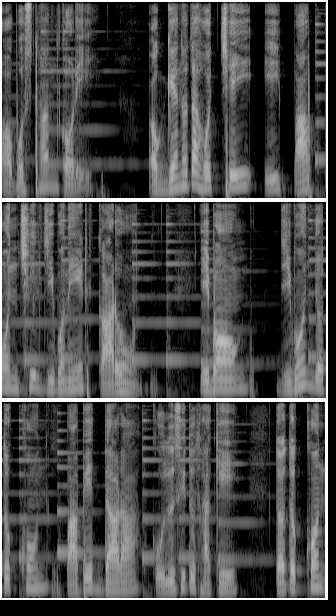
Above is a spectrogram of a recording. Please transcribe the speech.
অবস্থান করে। অজ্ঞানতা হচ্ছে এই পাপপঞ্ছিল জীবনের কারণ এবং জীবন যতক্ষণ পাপের দ্বারা কলুষিত থাকে, ততক্ষণ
